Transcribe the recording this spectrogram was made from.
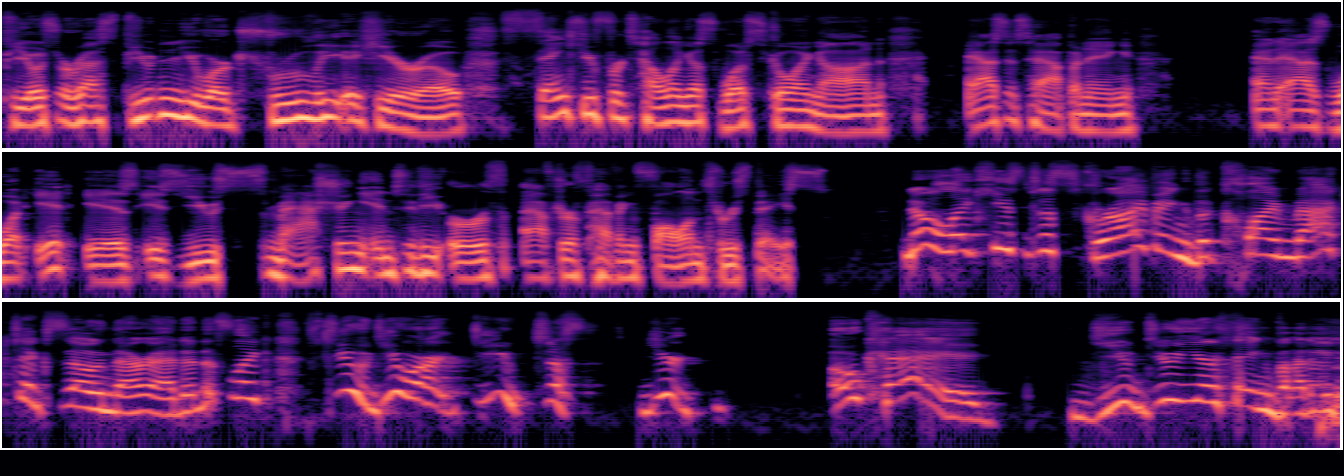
Pyotr Rasputin, you are truly a hero. Thank you for telling us what's going on as it's happening, and as what it is, is you smashing into the earth after having fallen through space. No, like he's describing the climactic zone they're in, and it's like, dude, you are you just you're okay. You do your thing, buddy.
